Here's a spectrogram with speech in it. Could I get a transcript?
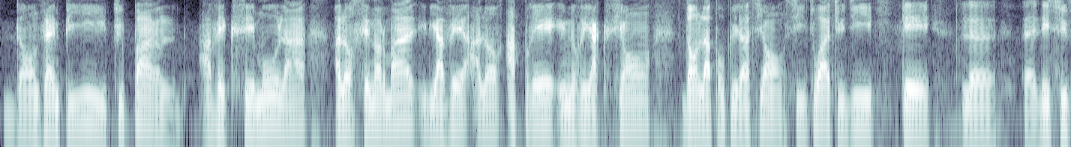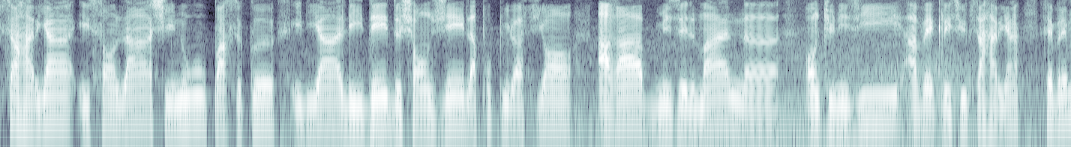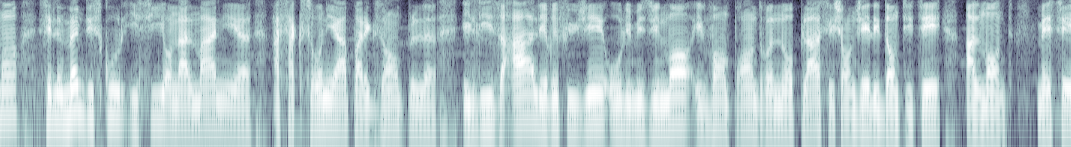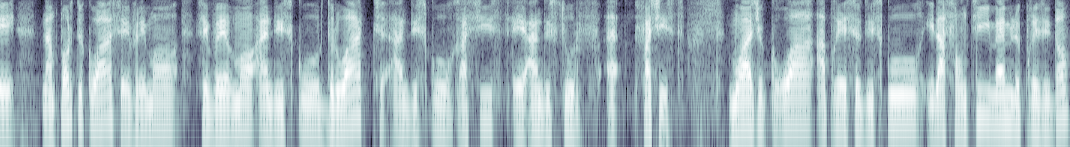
dans un pays, tu parles avec ces mots-là, alors c'est normal, il y avait alors après une réaction dans la population. Si toi tu dis que euh, les subsahariens, ils sont là chez nous parce que il y a l'idée de changer la population arabe, musulmane euh, en Tunisie avec les subsahariens. C'est vraiment, c'est le même discours ici en Allemagne, euh, à Saxonia par exemple. Ils disent, ah, les réfugiés ou les musulmans, ils vont prendre nos places et changer l'identité allemande. Mais c'est n'importe quoi, c'est vraiment, c'est vraiment un discours droite, un discours raciste et un discours euh, fasciste. Moi, je crois, après ce discours, il a senti, même le président,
